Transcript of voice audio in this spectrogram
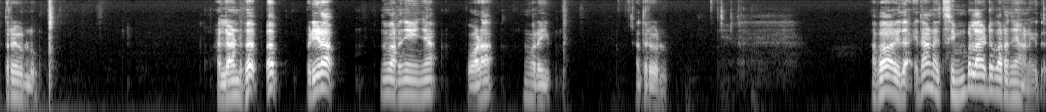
അത്രേ ഉള്ളൂ. അല്ലാണ്ട് "ഹെ, ഹെ, പിടിയടാ എന്ന് പറഞ്ഞു കഴിഞ്ഞാൽ പോടാ എന്ന് പറയും. അത്രേ ഉള്ളൂ. അപ്പോൾ ഇതാ ഇതാണ് സിമ്പിളായിട്ട് പറഞ്ഞതാണ് ഇത്.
